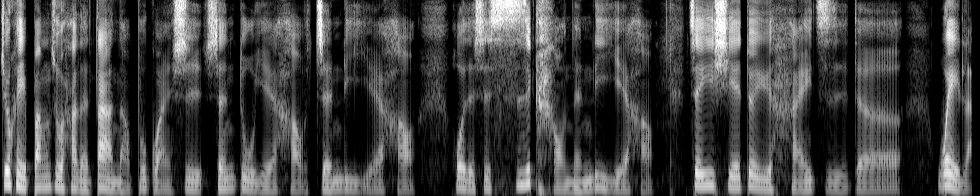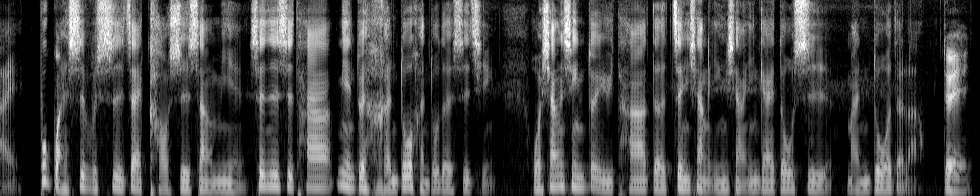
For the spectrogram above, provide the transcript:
就可以帮助他的大脑，不管是深度也好、整理也好，或者是思考能力也好，这一些对于孩子的。未来不管是不是在考试上面，甚至是他面对很多很多的事情，我相信对于他的正向影响应该都是蛮多的啦。对。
